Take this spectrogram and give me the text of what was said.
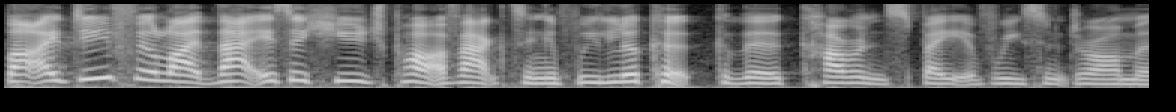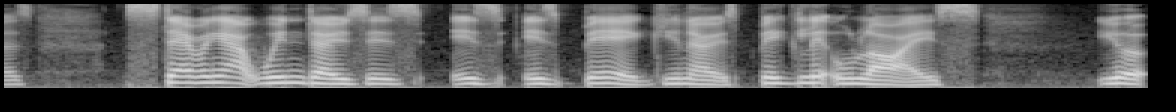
but I do feel like that is a huge part of acting. If we look at the current spate of recent dramas, staring out windows is is is big. You know, it's Big Little Lies. You're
